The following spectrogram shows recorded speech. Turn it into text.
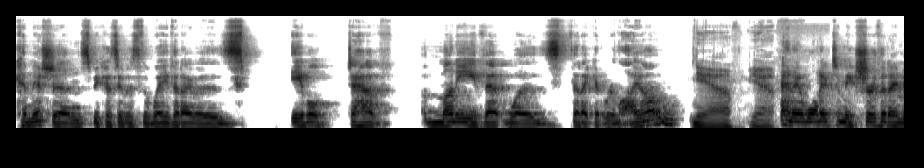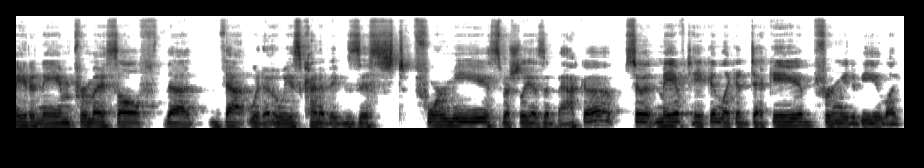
commissions because it was the way that I was able to have money that was that I could rely on. Yeah, yeah. And I wanted to make sure that I made a name for myself that that would always kind of exist for me, especially as a backup. So it may have taken like a decade for me to be like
